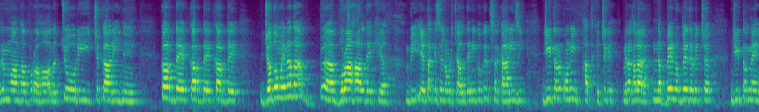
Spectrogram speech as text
ਰਿਮਾਂ ਦਾ ਬੁਰਾ ਹਾਲ, ਚੋਰੀ, ਚਕਾਰੀ ਨੇ ਕਰਦੇ ਕਰਦੇ ਕਰਦੇ। ਜਦੋਂ ਇਹਨਾਂ ਦਾ ਬੁਰਾ ਹਾਲ ਦੇਖਿਆ, ਵੀ ਇਹ ਤਾਂ ਕਿਸੇ ਲੋਟ ਚੱਲਦੇ ਨਹੀਂ, ਕਿਉਂਕਿ ਸਰਕਾਰੀ ਸੀ, ਜੀਟਰ ਉਹਨੀ ਹੱਥ ਖਿੱਚ ਗਏ। ਮੇਰਾ ਖਿਆਲ ਹੈ 90 90 ਦੇ ਵਿੱਚ ਜੀਟਰ ਨੇ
